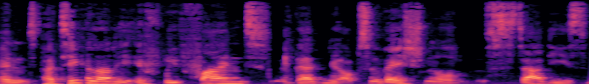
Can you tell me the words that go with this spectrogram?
And particularly if we find that the observational studies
